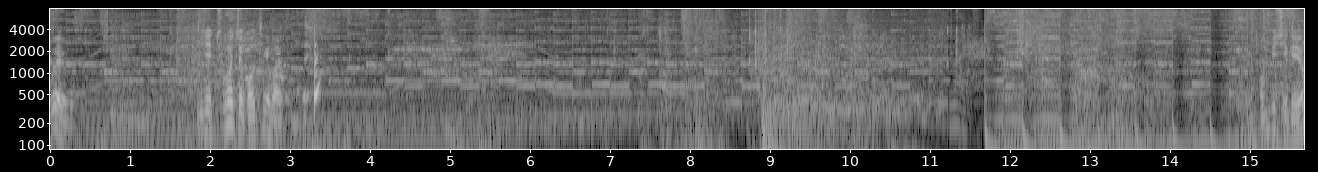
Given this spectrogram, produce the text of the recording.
뭐야 이거? 이제 두 번째 거 어떻게 말 건데? 범비시게요?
